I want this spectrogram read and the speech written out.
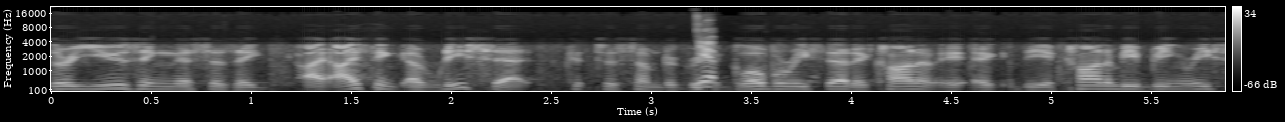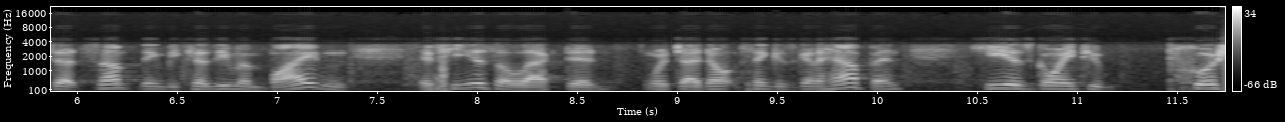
they're using this as a, I, I think, a reset to some degree, Yep. a global reset, economy, the economy being reset, something. Because even Biden, if he is elected, which I don't think is going to happen, he is going to push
